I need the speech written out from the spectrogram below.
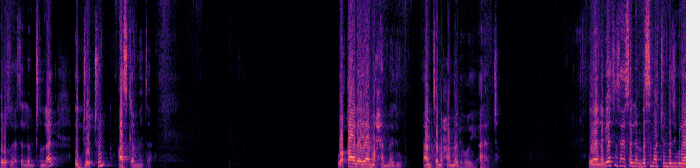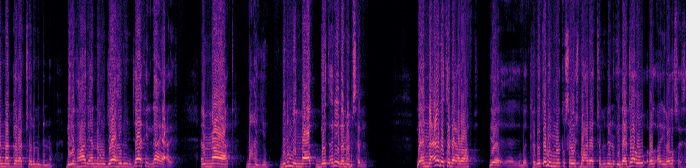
በረሱል ስ ሰለም ጭን ላይ እጆቹን አስቀመጠ وقال يا محمد أنت محمد هوي ألاجه ነቢያችን ስ ሰለም በስማቸው እንደዚህ ብሎ ያናገራቸው ለምንድን ነው ሊظሃር አነሁ ጃህሉን ጃፊል ላ ያዕሪፍ የማያቅ ማህይም ምንም የማያቅ ገጠሬ ለመምሰል ነው لأن عادة الإعراب كقتل من سويش بحر من إذا جاءوا إلى الرسول صلى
